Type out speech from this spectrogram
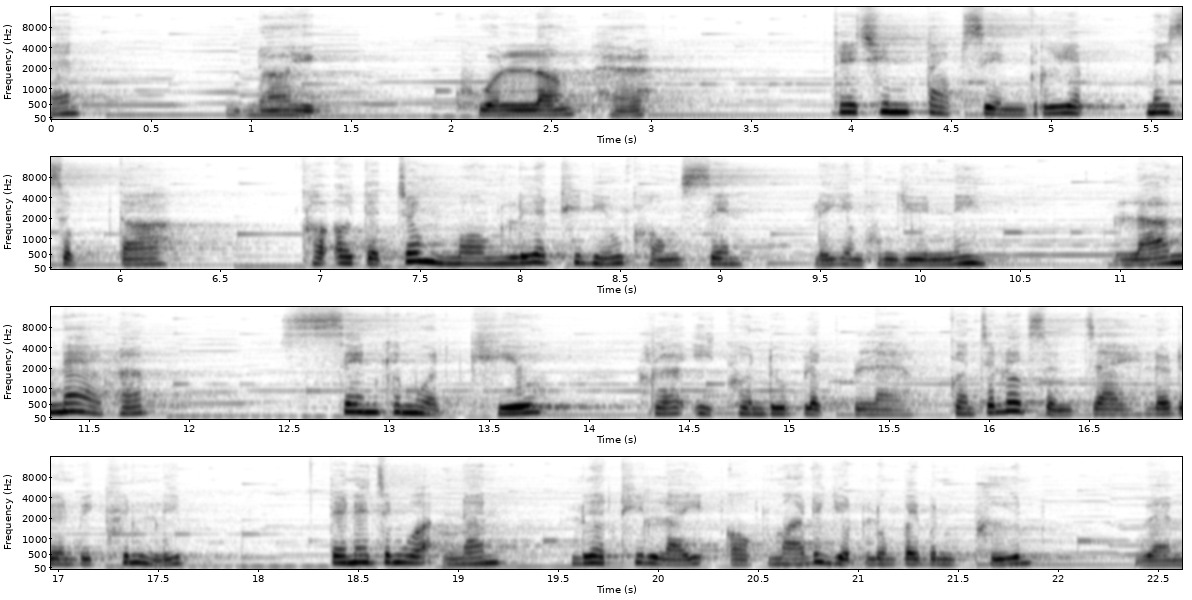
นั้น นายควรล้างแผลเทชินตอบเสียงเรียบไม่สบตา เขาเอาแต่จ้องมองเลือดที่นิ้วของเซนและยังคงยืนนิ่ง ล้างแน่ครับ เซนขมวดคิ้ว พราะอีกคนดูแปลกๆก่อนจะเลิกสนใจแล้วเดินไปขึ้นลิฟต์แต่ในจังหวะนั้นเลือดที่ไหลออกมาได้หยดลงไปบนพื้น แวม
